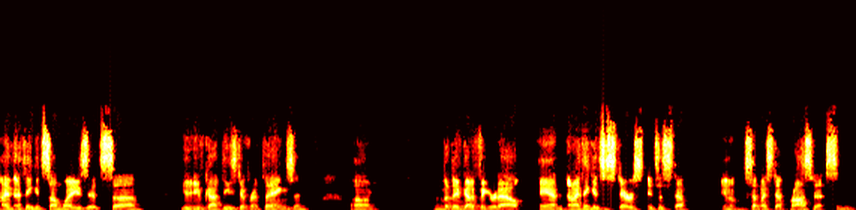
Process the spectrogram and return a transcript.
I, I, think in some ways it's, uh, you, have got these different things and, um, but they've got to figure it out and and I think it's a stair it's a step you know step by step process, and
